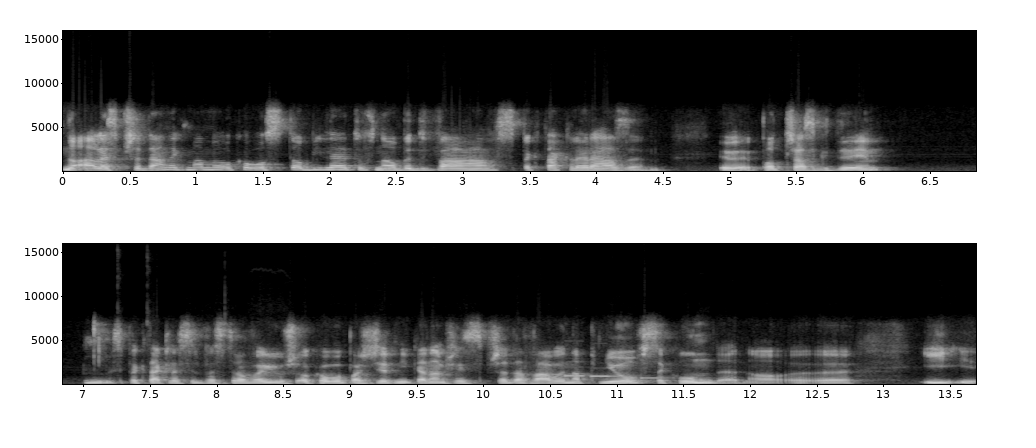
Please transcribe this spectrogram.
No ale sprzedanych mamy około 100 biletów na obydwa spektakle razem. Podczas gdy spektakle sylwestrowe już około października nam się sprzedawały na pniu w sekundę. No, e, i, i,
